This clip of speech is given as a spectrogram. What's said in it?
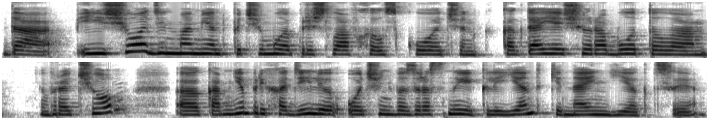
Да, и еще один момент, почему я пришла в health coaching. Когда я еще работала врачом, э, ко мне приходили очень возрастные клиентки на инъекции.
